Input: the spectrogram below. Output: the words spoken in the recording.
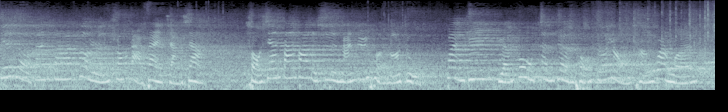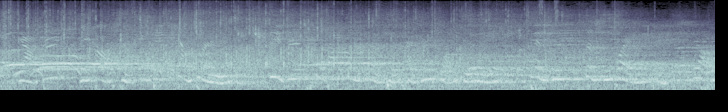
接着颁发个人双打赛奖项，首先颁发的是男女混合组冠军原部证券彭泽勇、陈冠文，亚军怡保史新兵向穗云，季军富邦证券陈凯君、王杰明，殿军郑希慧、林美珍、廖望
